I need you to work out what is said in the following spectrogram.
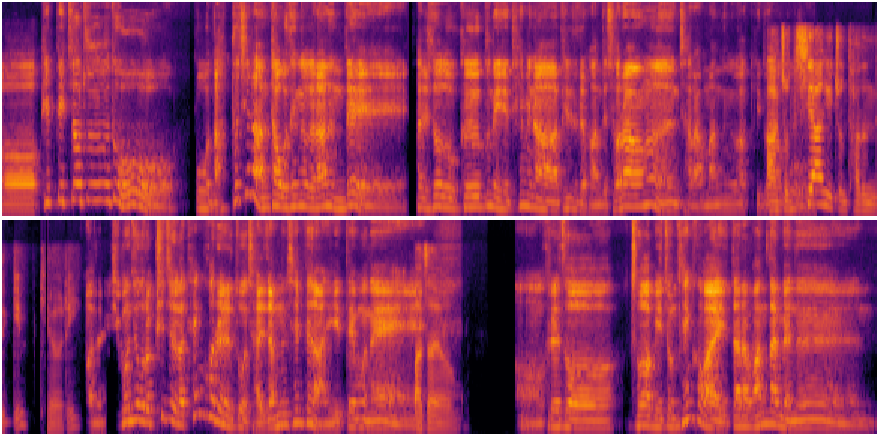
어, PP 저주도 뭐 나쁘지는 않다고 생각을 하는데, 사실 저도 그분의 이제 템이나 빌드를 봤는데, 저랑은 잘 안 맞는 것 같기도 아, 하고. 좀 취향이 좀 다른 느낌? 계열이? 아, 네. 기본적으로 피즈가 탱커를 또 잘 잡는 챔피언은 아니기 때문에, 맞아요. 어, 그래서 조합이 좀 탱커가 있다라고 한다면은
